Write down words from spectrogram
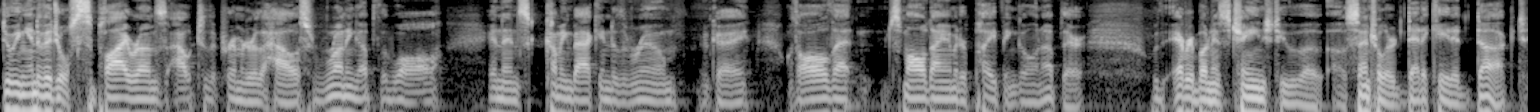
doing individual supply runs out to the perimeter of the house, running up the wall, and then coming back into the room, okay, with all that small diameter piping going up there. Everyone has changed to a, a central or dedicated duct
